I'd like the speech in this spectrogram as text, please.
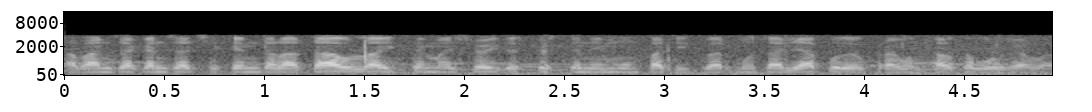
abans que ens aixequem de la taula i fem això i després tenim un petit vermut allà, podeu preguntar el que vulgueu.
